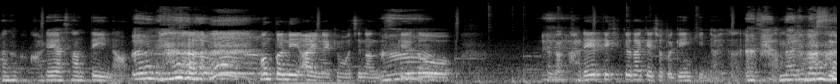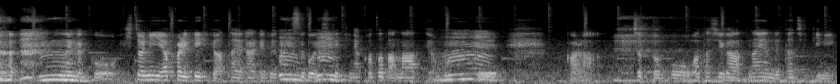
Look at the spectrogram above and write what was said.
あなんかカレー屋さんっていいな 本当に愛な気持ちなんですけど、なんかカレーって聞くだけでちょっっと元気になるじゃないですか。なります、うなんかこう人にやっぱり元気を与えられるってすごい素敵なことだなって思って、うん。だからちょっとこう私が悩んでた時期に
